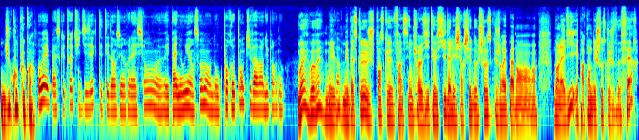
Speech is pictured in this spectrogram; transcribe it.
du couple, quoi. Ouais, parce que toi, tu disais que tu étais dans une relation épanouie en ce moment. Donc pour autant, tu vas avoir du porno. Ouais, ouais, ouais, mais, mais parce que je pense que enfin, c'est une curiosité aussi d'aller chercher d'autres choses que j'aurais pas dans, dans la vie. Et par contre, des choses que je veux faire,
